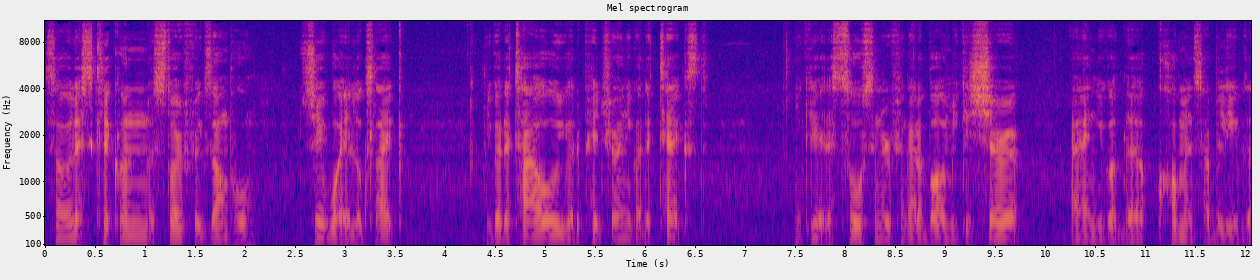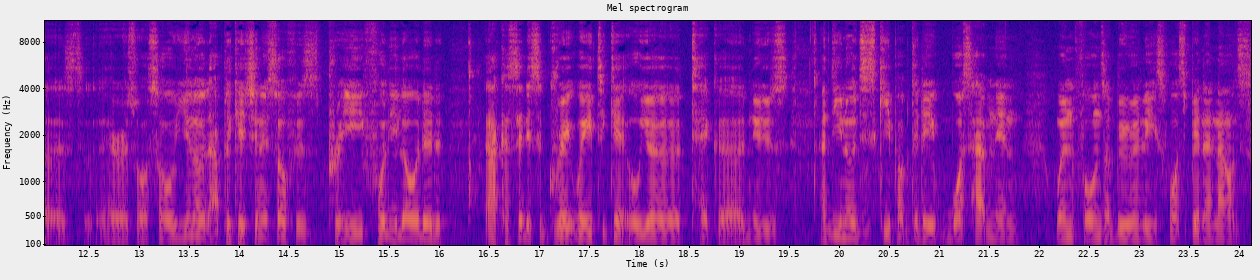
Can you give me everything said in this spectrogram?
So let's click on a story for example. Show you what it looks like. You got the title you got the picture and you got the text. You can get the source and everything at the bottom. You can share it. And you got the comments I believe that is here as well. So you know the application itself is pretty fully loaded. Like I said it's a great way to get all your tech uh, news. And you know just keep up to date what's happening when phones are being released what's been announced.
